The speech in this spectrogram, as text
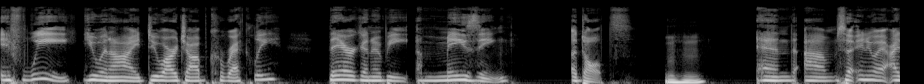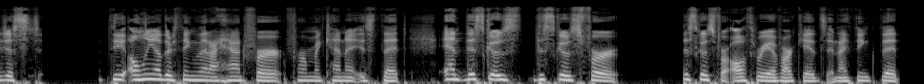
if we you and i do our job correctly they're going to be amazing adults mhm and um, so anyway, I just the only other thing that I had for for McKenna is that, and this goes this goes for this goes for all three of our kids, and I think that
